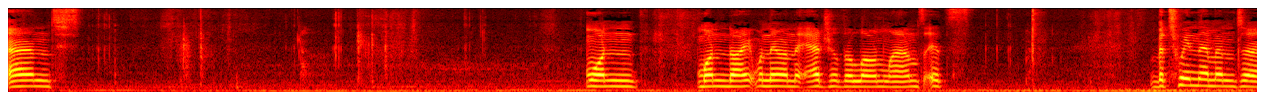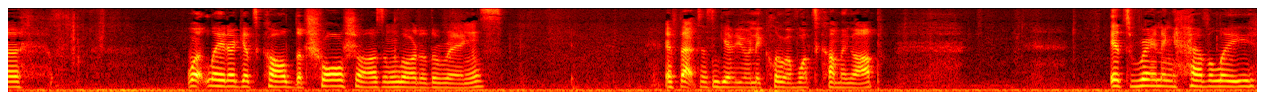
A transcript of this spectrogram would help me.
And one one night when they're on the edge of the lone lands, it's between them and uh, what later gets called the Trollshaws in Lord of the Rings. If that doesn't give you any clue of what's coming up. It's raining heavily.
